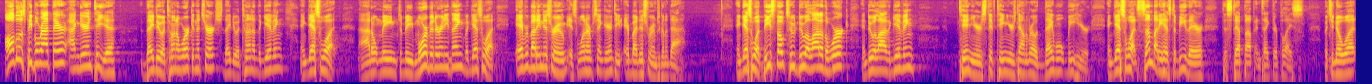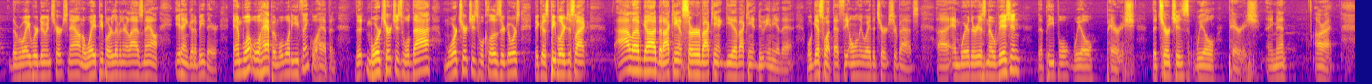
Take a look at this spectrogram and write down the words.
All those people right there, I can guarantee you, they do a ton of work in the church. They do a ton of the giving. And guess what? I don't mean to be morbid or anything, but guess what? Everybody in this room, it's 100% guaranteed, everybody in this room is going to die. And guess what? These folks who do a lot of the work and do a lot of the giving, 10 years, 15 years down the road, they won't be here. And guess what? Somebody has to be there to step up and take their place. But you know what? The way we're doing church now and the way people are living their lives now, it ain't going to be there. And what will happen? Well, what do you think will happen? That more churches will die, more churches will close their doors because people are just like, I love God, but I can't serve, I can't give, I can't do any of that. Well, guess what? That's the only way the church survives. Uh, and where there is no vision, the people will perish. The churches will perish. Amen? All right.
